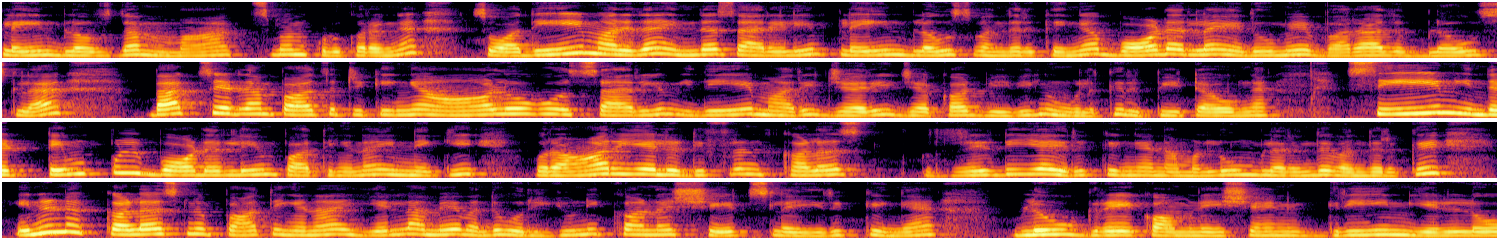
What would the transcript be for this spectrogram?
பிளெயின் ப்ளவுஸ் தான் மேக்ஸிமம் கொடுக்குறோங்க. ஸோ அதே மாதிரி தான் இந்த சாரிலையும் பிளெயின் ப்ளவுஸ் வந்திருக்குங்க. பார்டர்லாம் எதுவுமே வராது ப்ளவுஸில் பேக் சைடு தான் பார்த்துட்ருக்கீங்க. ஆல் ஓவர் சாரியும் இதே மாதிரி ஜரி ஜக்காட் வீவிங் உங்களுக்கு ரிப்பீட் ஆகுங்க. சேம் இந்த டெம்பிள் பார்டர்லேயும் பார்த்தீங்கன்னா இன்றைக்கி ஒரு ஆறு ஏழு டிஃப்ரெண்ட் கலர்ஸ் ரெடியாக இருக்குங்க. நம்ம லூம்லேருந்து வந்திருக்கு. என்னென்ன கலர்ஸ்னு பார்த்தீங்கன்னா எல்லாமே வந்து ஒரு யூனிக்கான ஷேட்ஸில் இருக்குங்க. Blue grey combination green yellow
